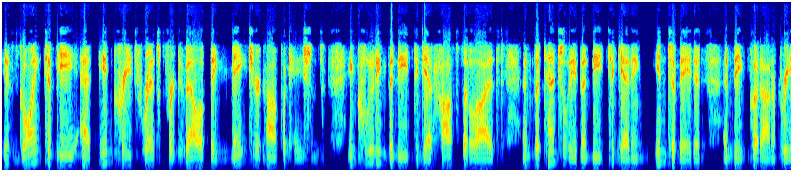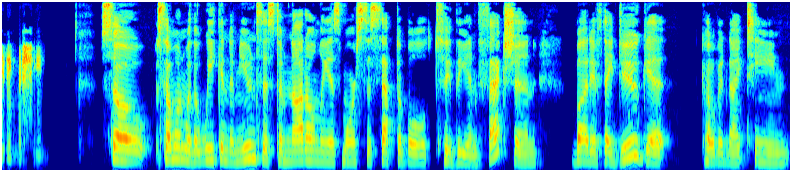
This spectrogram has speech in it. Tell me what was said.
is going to be at increased risk for developing major complications, including the need to get hospitalized and potentially the need to getting intubated and being put on a breathing machine. So, someone with a weakened immune system not only is more susceptible to the infection, but if they do get COVID 19,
